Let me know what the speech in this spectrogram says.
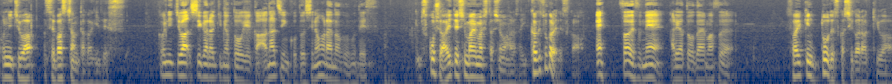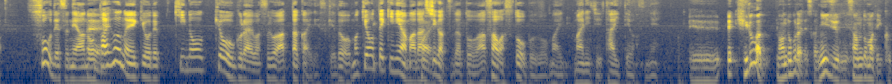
こんにちは、セバスチャン高木です。こんにちは、信楽の陶芸家、アナジンこと篠原望です。少し空いてしまいました、篠原さん。1ヶ月ぐらいですか？え、そうですね。ありがとうございます。最近どうですか、信楽は？そうですね。あの、ええ台風の影響で、昨日、今日ぐらいはすごい暖かいですけど、まあ、基本的にはまだはい4月だと朝はストーブを毎毎日炊いてますね。えーえ、昼は何度ぐらいですか ?22、3度まで行く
